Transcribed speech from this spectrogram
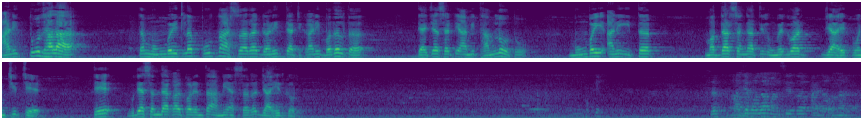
आणि तो झाला तर मुंबईतलं पूर्ण असणारं गणित त्या ठिकाणी बदलतं. त्याच्यासाठी आम्ही थांबलो होतो. मुंबई आणि इतर मतदारसंघातील उमेदवार जे आहेत वंचितचे ते उद्या संध्याकाळपर्यंत आम्ही असणारं जाहीर करू ओके सर भाजपला मनसेचा फायदा होणार का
